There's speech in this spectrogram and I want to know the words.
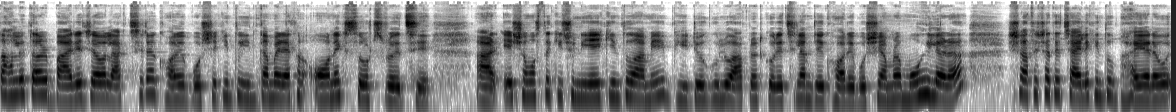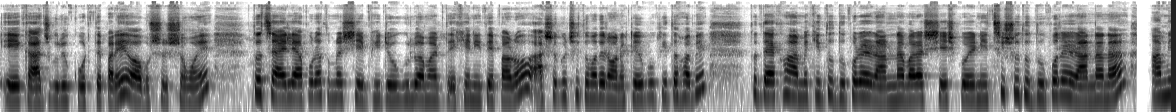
তাহলে তো আর বাইরে যাওয়া লাগছে না, ঘরে বসে কিন্তু ইনকামের এখন অনেক সোর্স রয়েছে। আর এই সমস্ত কিছু নিয়েই কিন্তু আমি ভিডিওগুলো আপলোড করেছিলাম যে ঘরে বসে আমরা মহিলারা সাথে সাথে চাইলে কিন্তু ভাইয়ারাও এই কাজগুলো করতে পারে অবসর সময়ে। তো চাইলে আপুরা তোমরা সেই ভিডিওগুলো আমার দেখে নিতে পারো। আশা করছি তোমাদের অনেকটাই উপকৃত হবে। তো দেখো, আমি কিন্তু দুপুরে রান্না বাড়া শেষ করে নিচ্ছি। শুধু দুপুরে রান্না না, আমি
